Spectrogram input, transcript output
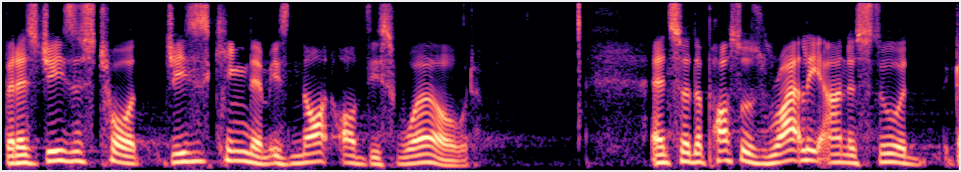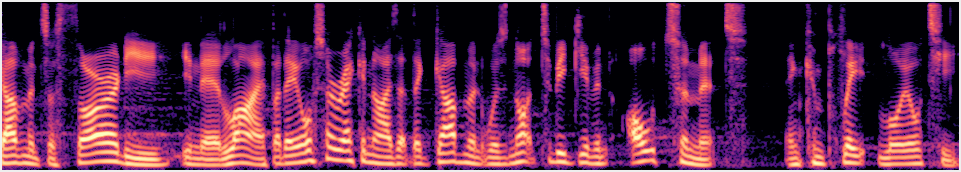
But as Jesus taught, Jesus' kingdom is not of this world. And so the apostles rightly understood the government's authority in their life, but they also recognized that the government was not to be given ultimate and complete loyalty.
